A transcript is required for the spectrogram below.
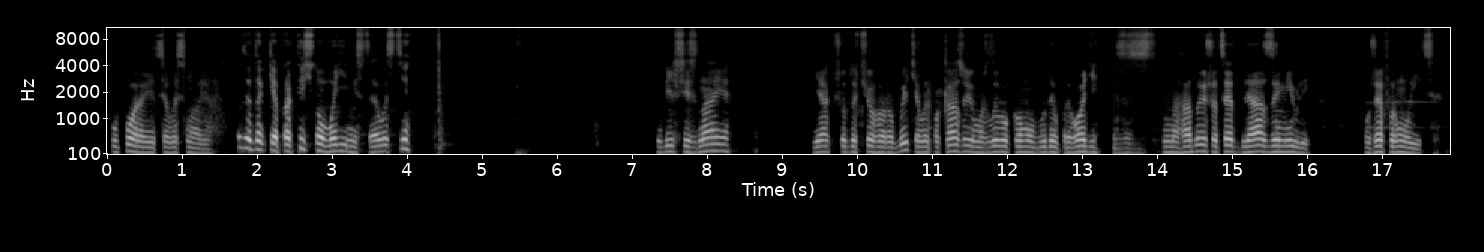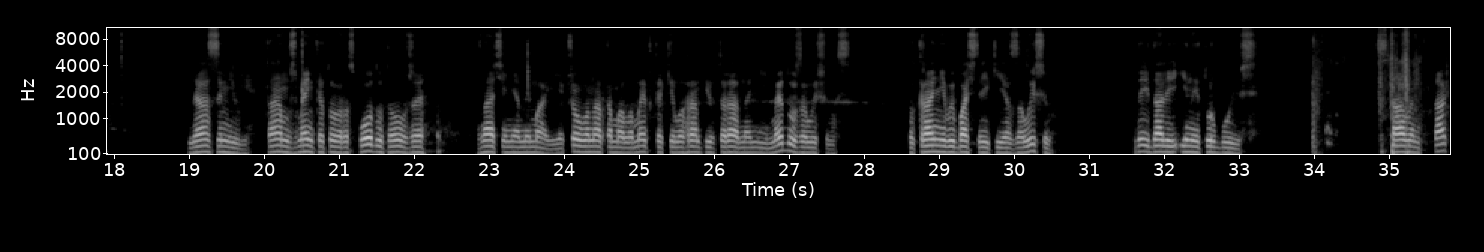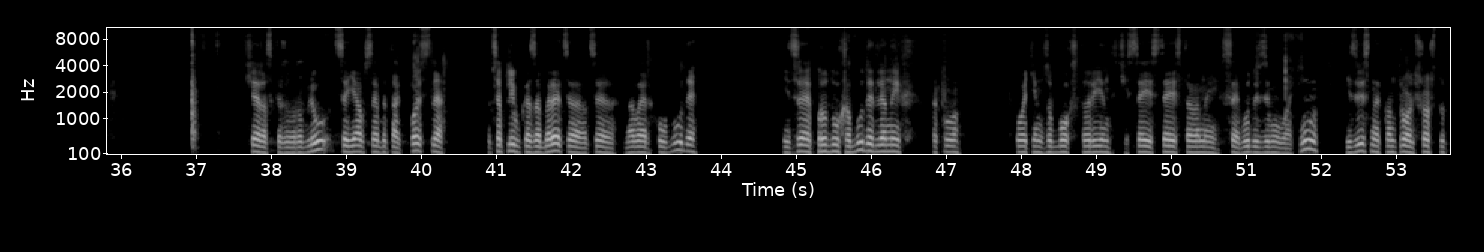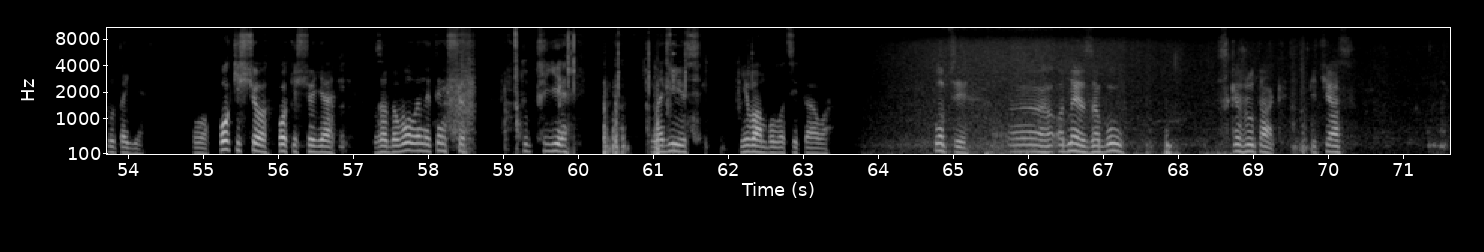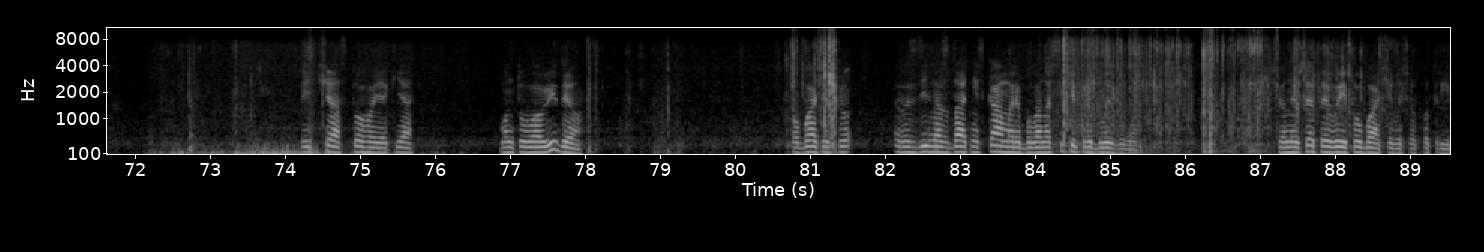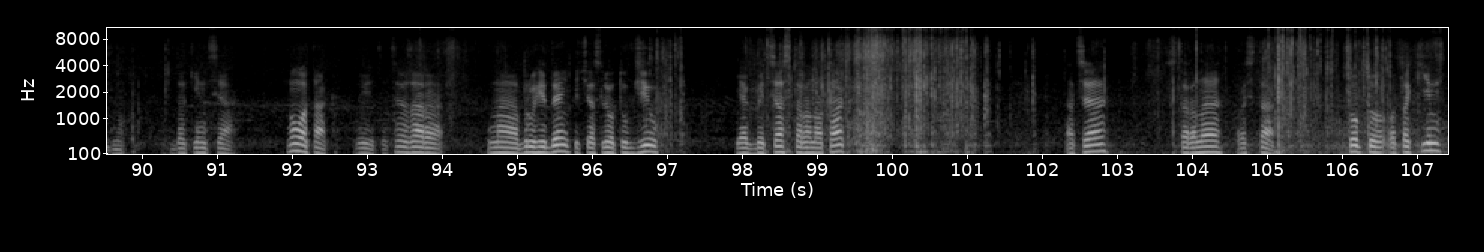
упорається весною. Це таке практично в моїй місцевості. Більшість знає, як що до чого робити, але показую, можливо, кому буде в пригоді. Нагадую, що це для зимівлі. Вже формується. Для зимівлі. Там жменька того розплоду, то вже значення немає. Якщо вона там мала метка, кілограм півтора на ній меду залишилось, то крайні ви бачите, який я залишив. Де й далі і не турбуюсь. Ставимо так. Ще раз кажу, роблю. Це я в себе так. Після ця плівка забереться, це наверху буде. І це продуха буде для них тако. Потім з обох сторін, чи з цієї, з цієї сторони, все, будуть зимувати. Ну, і звісно, контроль, що ж то тут є. О, поки що, поки що я задоволений тим, що тут є. Надіюсь, і вам було цікаво. Хлопці, е, одне забув. Скажу так, під час під час того, як я монтував відео, побачив, що роздільна здатність камери була настільки приближена, що не все те ви і побачили, що потрібно до кінця. Ну отак, дивіться, це зараз на другий день під час льоту бджіл. Якби ця сторона так, а ця сторона ось так. Тобто отаким,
